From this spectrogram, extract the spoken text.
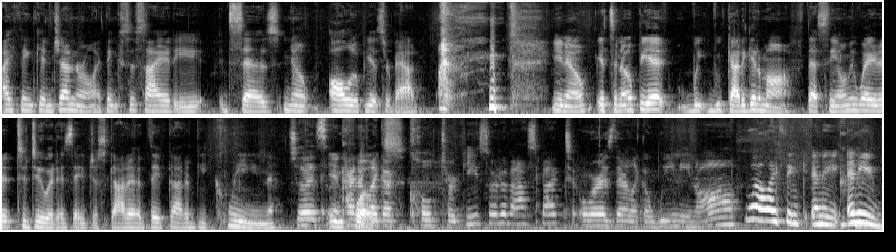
I think in general, I think society says, no, all opiates are bad. you know, it's an opiate. We, we've got to get them off. That's the only way to, to do it. Is they've just got to they've got to be clean. So it's kind quotes. of like a cold turkey sort of aspect, or is there like a weaning off? Well, I think any any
